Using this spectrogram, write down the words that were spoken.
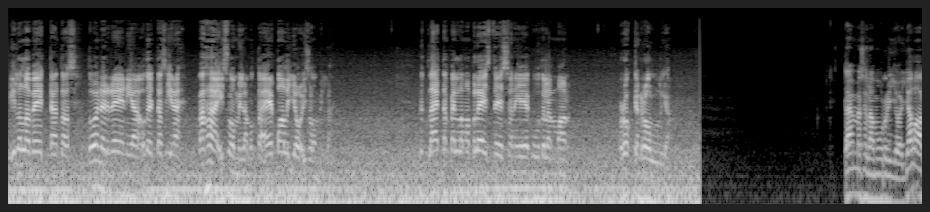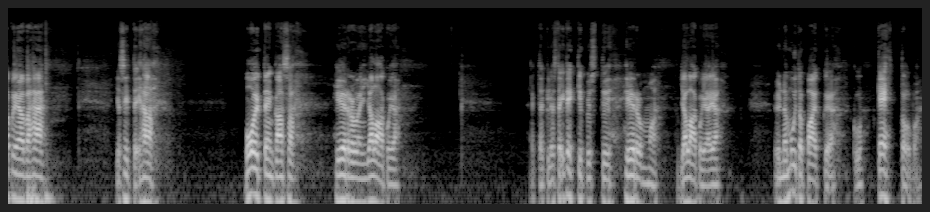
Illalla veettään taas toinen reeni ja otetaan siinä vähän isommilla, mutta ei paljon isommilla. Nyt lähdetään pelaamaan Playstationia ja kuuntelemaan rock'n'rollia. Tämmöisellä murjoin jalkoja vähän. Ja sitten ihan voitteen kanssa hieroin jalkoja. Että kyllä sitä itsekin pystyy hieromaan jalkoja ja ynnä muita paikkoja kuin kehtoa vaan.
